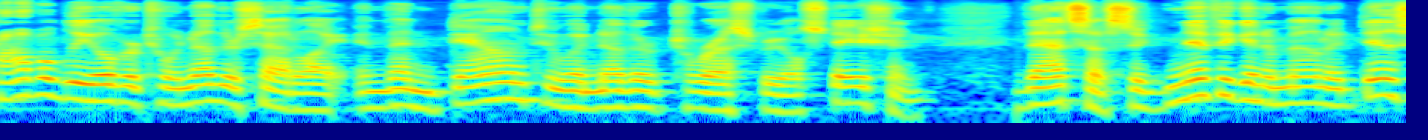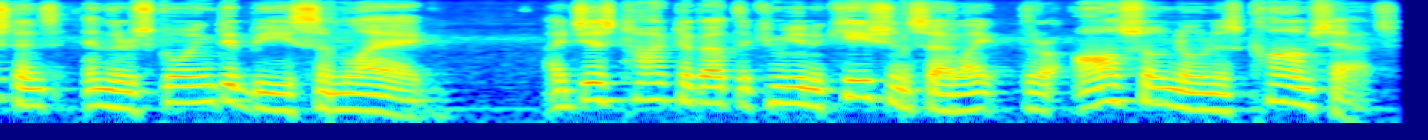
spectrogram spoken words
probably over to another satellite, and then down to another terrestrial station. That's a significant amount of distance, and there's going to be some lag. I just talked about the communication satellite. They're also known as COMSATs.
